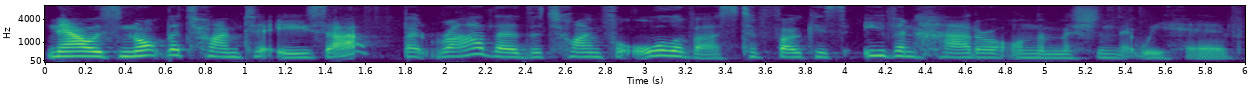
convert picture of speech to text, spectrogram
Now is not the time to ease up, but rather the time for all of us to focus even harder on the mission that we have.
